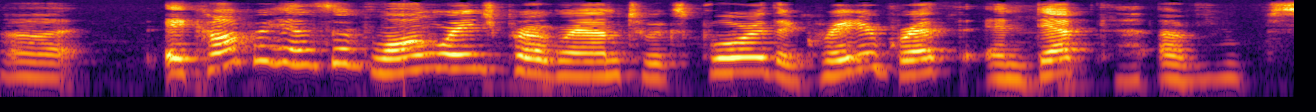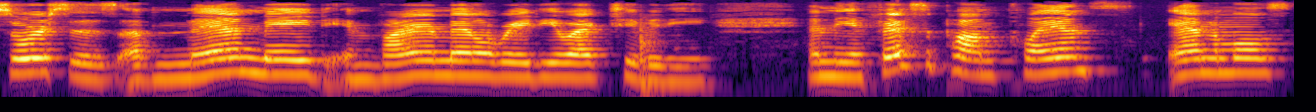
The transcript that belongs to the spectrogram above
Uh, a comprehensive long-range program to explore the greater breadth and depth of sources of man-made environmental radioactivity and the effects upon plants, animals,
